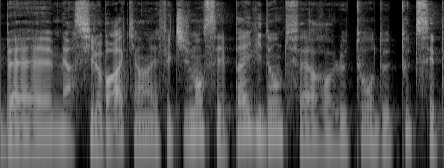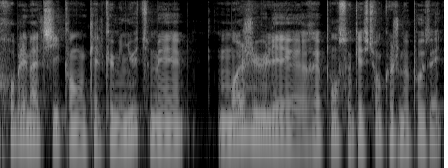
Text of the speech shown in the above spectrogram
ben, merci Lobrac. hein. Effectivement, c'est pas évident de faire le tour de toutes ces problématiques en quelques minutes, mais moi j'ai eu les réponses aux questions que je me posais.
